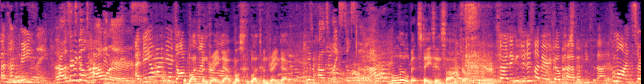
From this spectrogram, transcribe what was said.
That's amazing. How is there still power? I think I want to be a doctor. The blood's when I been drained out. Most of the blood's been drained out. Yeah, but how's there like still stuff? A little bit stays inside. So I think you should just let Mary Jo cut up a piece of that. Come on, sir.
